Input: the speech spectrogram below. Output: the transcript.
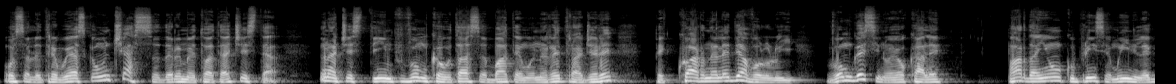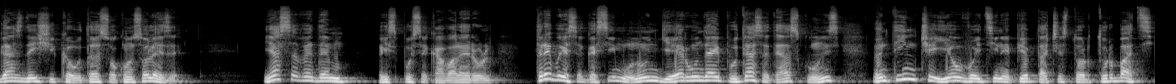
O să le trebuiască un ceas să dărâme toate acestea. În acest timp vom căuta să batem în retragere pe coarnele diavolului. Vom găsi noi o cale. Pardaion cuprinse mâinile gazdei și căută să o consoleze. Ia să vedem, îi spuse cavalerul. Trebuie să găsim un ungher unde ai putea să te ascunzi în timp ce eu voi ține piept acestor turbați,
